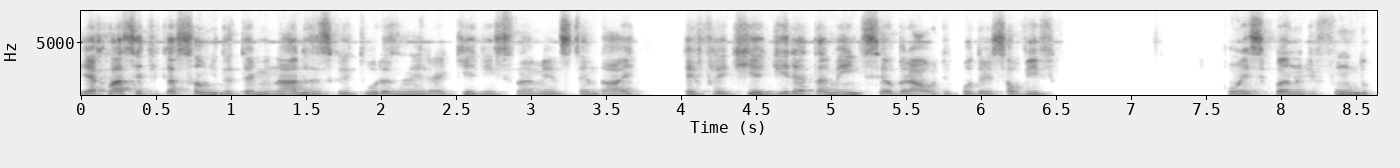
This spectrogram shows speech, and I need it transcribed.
E a classificação de determinadas escrituras na hierarquia de ensinamentos Tendai refletia diretamente seu grau de poder salvífico. Com esse pano de fundo,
